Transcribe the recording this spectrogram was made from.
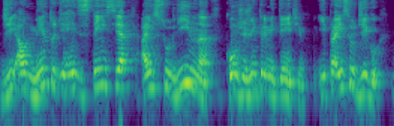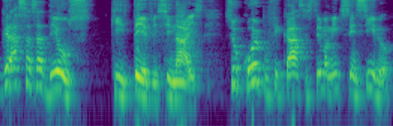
de aumento de resistência à insulina com jejum intermitente. E para isso eu digo, graças a Deus que teve sinais. Se o corpo ficasse extremamente sensível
